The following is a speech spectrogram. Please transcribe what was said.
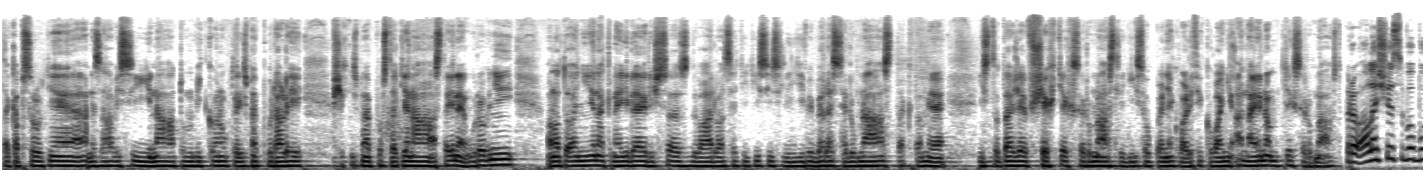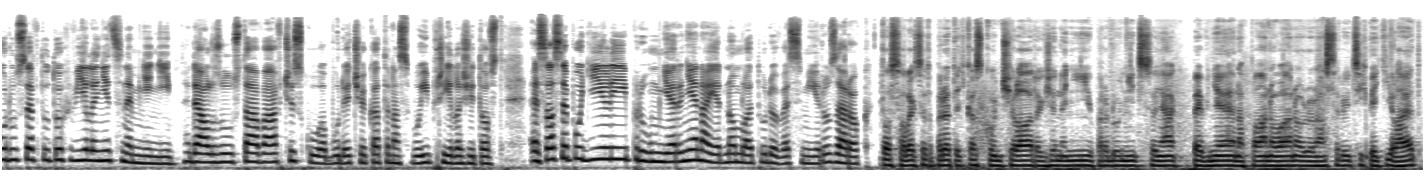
tak absolutně nezávisí na tom výkonu, který jsme podali. Všichni jsme v podstatě na stejné úrovni. Ono to ani jinak nejde, když se z 22 tisíc lidí vybere 17, tak tam je jistota, že všech těch 17 lidí jsou plně kvalifikovaní a nejenom těch 17. Pro Aleše Svobodu se v tuto chvíli nic nemění. Dál zůstává v Česku a bude čekat na svoji příležitost. ESA se podílí průměrně na jednom letu do vesmíru za rok. Ta selekce teprve teďka skončila, takže není opravdu nic nějak pevně naplánováno do následujících pěti let.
